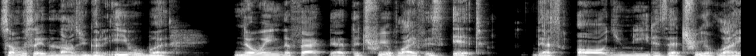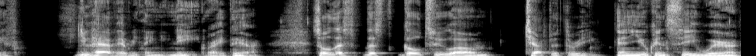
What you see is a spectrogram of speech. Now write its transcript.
Some would say the knowledge of good and evil, but knowing the fact that the tree of life is it, that's all you need is that tree of life. You have everything you need right there. So let's, let's go to, um, chapter three and you can see where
